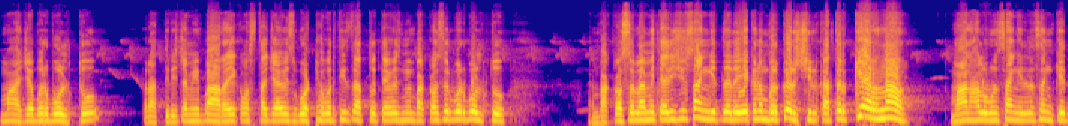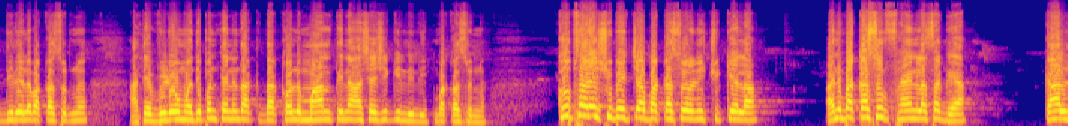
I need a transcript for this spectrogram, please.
माझ्यावर बोलतो. रात्रीच्या मी बारा एक वाजता ज्यावेळेस गोठ्यावरती जातो त्यावेळेस मी बाकासूरवर बोलतो. बाकासूरला मी त्या दिवशी सांगितलेलं एक नंबर करशील का तर करणार. मान हलवून सांगितलेलं संकेत दिलेलं बाकासूरनं. आणि त्या व्हिडिओमध्ये पण त्याने दाख दाखवलं मान त्याने अशा अशी केलेली बाकासूरनं. खूप साऱ्या शुभेच्छा बकासूर आणि चुकेला आणि बाकासूर फॅनला सगळ्या. काल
